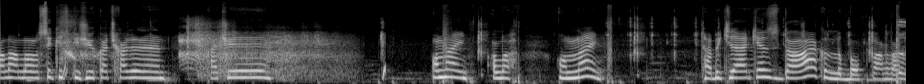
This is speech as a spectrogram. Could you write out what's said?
Allah Allah 8 kişi kaç kaçın. Kaçın. Online. Allah. Online. Tabii ki herkes daha akıllı botlardan.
